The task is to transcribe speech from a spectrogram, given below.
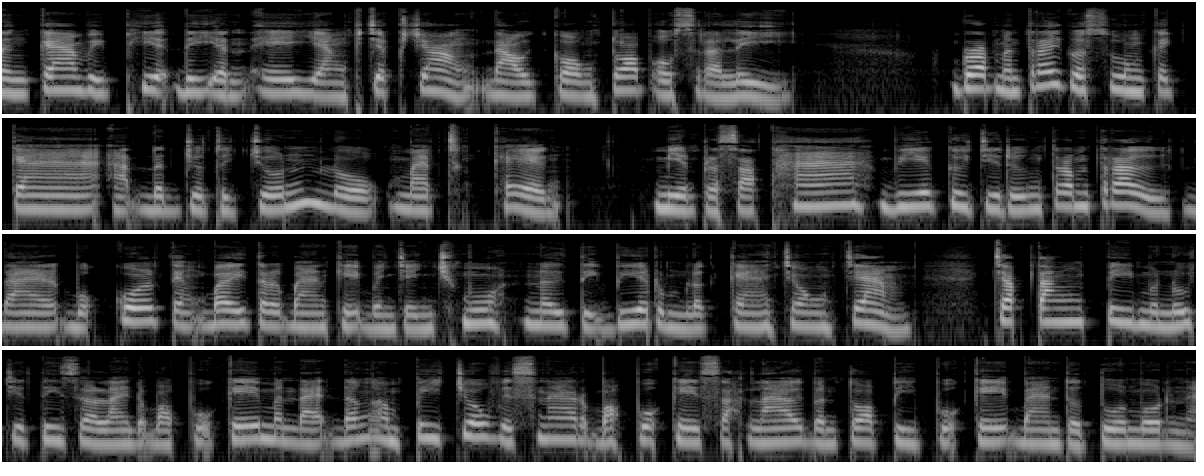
និងការវិភាគ DNA យ៉ាងផ្ចិតផ្ចង់ដោយកងទ័ពអូស្ត្រាលីរដ្ឋមន្ត្រីក្រសួងកិច្ចការអតីតយុទ្ធជនលោក Matt Kang មានប្រសាសន៍ថាវាគឺជារឿងត្រឹមត្រូវដែលបុគ្គលទាំង3ត្រូវបានគេបញ្ចេញឈ្មោះនៅទិវារំលឹកការចងចាំចាប់តាំងពីមនុស្សជាទីស្រឡាញ់របស់ពួកគេមិនដែលដឹងអំពីជោគវាសនារបស់ពួកគេសោះឡើយបន្ទាប់ពីពួកគេបានទទួលមរណ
